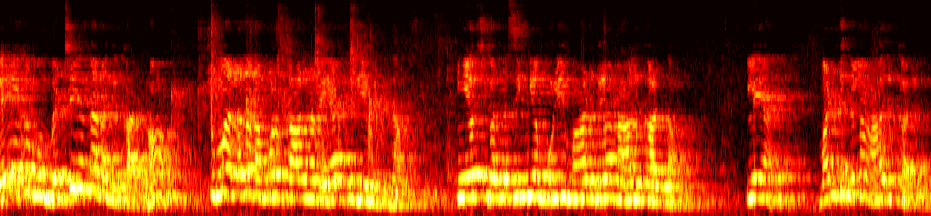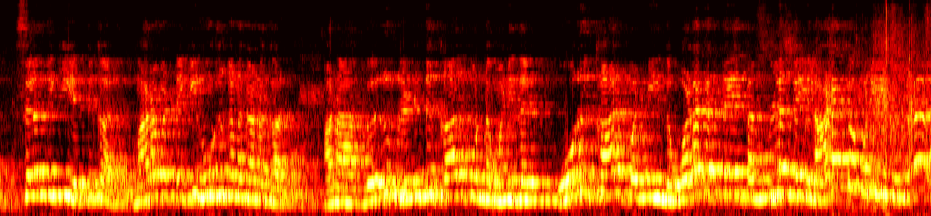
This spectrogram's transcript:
வேகமும் வெற்றியும் தானங்க காரணம் சும்மா இல்லைன்னா நம்மளும் கால்நடையா தெரிய வேண்டியதான் நீங்க யோசிச்சு பாருங்க சிங்கம் புலி மாடுகள்லாம் நாலு கால் தான் இல்லையா வண்டுக்கெல்லாம் ஆறு கால் சிலந்திக்கு எட்டு கால் மரவட்டைக்கு நூற்றுக்கணக்கான ஆனால் ஆனா வெறும் ரெண்டு கால் கொண்ட மனிதன் ஒரு கால் பண்ணி இந்த உலகத்தையே தன் உள்ளங்கையில் அடக்க முடியும் என்றால்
